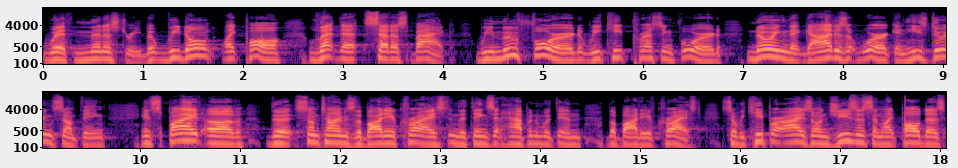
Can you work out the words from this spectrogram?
with ministry. But we don't, like Paul, let that set us back we move forward, we keep pressing forward, knowing that God is at work and He's doing something in spite of the sometimes the body of Christ and the things that happen within the body of Christ. So we keep our eyes on Jesus, and like Paul does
